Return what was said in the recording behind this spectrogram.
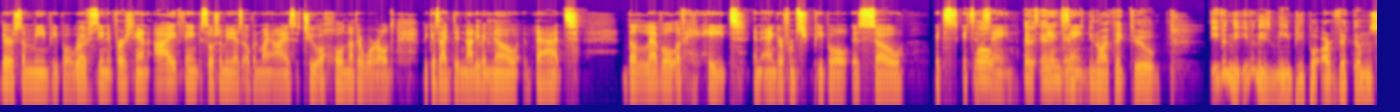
there are some mean people. We've seen it firsthand. I think social media has opened my eyes to a whole nother world because I did not even know that the level of hate and anger from people is so it's it's Well, insane. and- it's and- and, insane. you know, I think too, even the even these mean people are victims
